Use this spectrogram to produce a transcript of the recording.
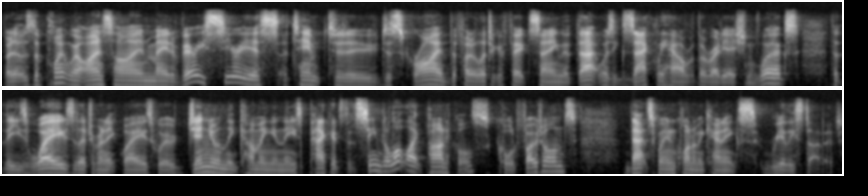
but it was the point where Einstein made a very serious attempt to describe the photoelectric effect, saying that that was exactly how the radiation works, that these waves, electromagnetic waves, were genuinely coming in these packets that seemed a lot like particles, called photons. That's when quantum mechanics really started.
